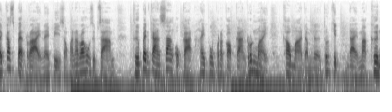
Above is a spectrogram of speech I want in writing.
798 ราย ในปี 2563 ถือเป็นการสร้างโอกาสให้ผู้ประกอบการรุ่นใหม่ เข้ามาดำเนินธุรกิจได้มากขึ้น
